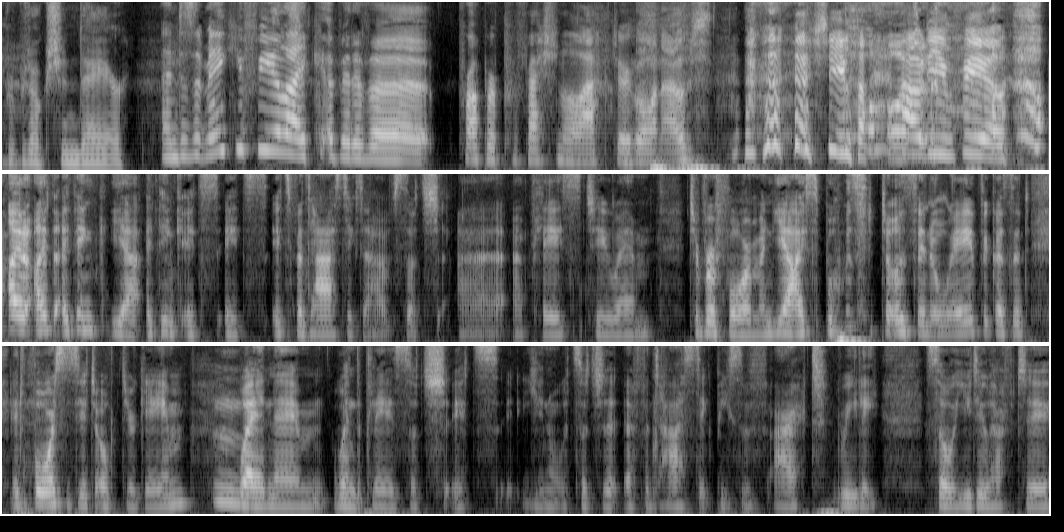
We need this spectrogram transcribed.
production there. And does it make you feel like a bit of a proper professional actor going out? Sheila, how do you feel? I, I, I think yeah, I think it's it's it's fantastic to have such a, a place to um to perform, and yeah, I suppose it does in a way because it, it forces you to up your game when um when the play is such it's you know it's such a, a fantastic piece of art really. So you do have to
